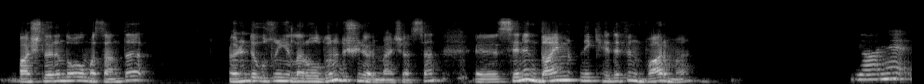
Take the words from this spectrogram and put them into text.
başlarında olmasan da önünde uzun yıllar olduğunu düşünüyorum ben şahsen. E, senin Diamond League hedefin var mı? Yani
